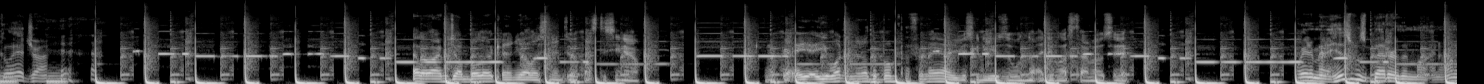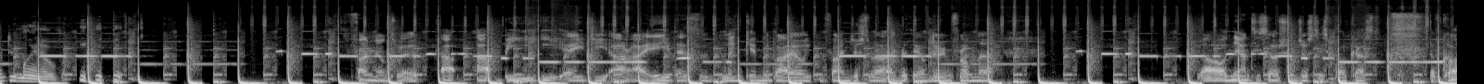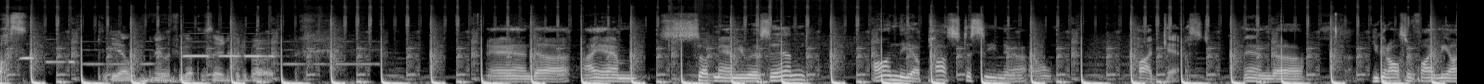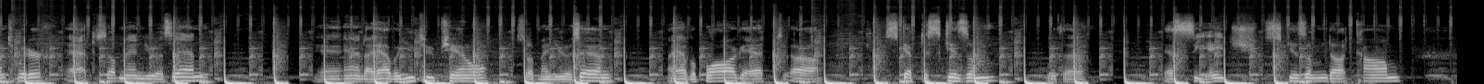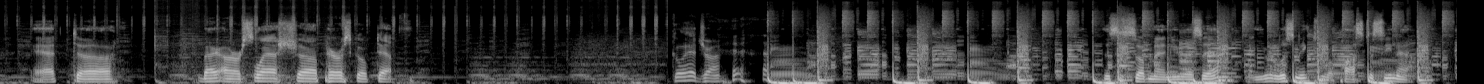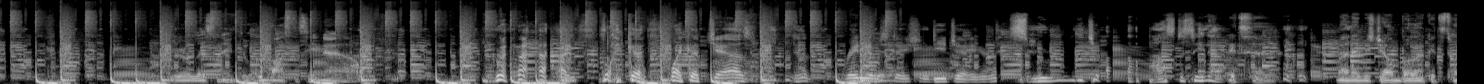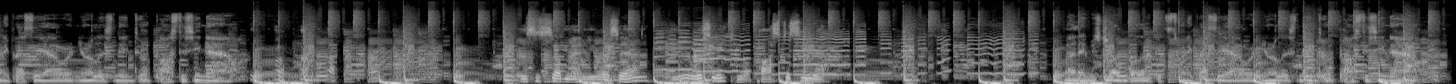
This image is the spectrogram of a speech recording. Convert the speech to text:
Go ahead, John. Hello, I'm John Bullock, and you're listening to Apostasy Now. Okay, are, are you wanting another bumper from me, or are you just going to use the one that I did last time I was here? Wait a minute. His was better than mine. I want to do mine over. Find me on Twitter at, at B E A G R I E. There's a link in the bio. You can find just about everything I'm doing from there. Oh, on the Antisocial Justice podcast, of course. Bloody hell, I forgot to say anything about it. and uh, I am Subman USN on the Apostasy Now podcast. And uh, you can also find me on Twitter at Subman USN. And I have a YouTube channel, Subman USN. I have a blog at uh, Skepticism with a SCH schism.com at uh, or slash uh, periscope depth. Go ahead, John. this is Subman USN, and you're listening to Apostasy Now. You're listening to Apostasy Now. like a like a jazz radio station DJ. You know? Smooth Apostasy Now. It's uh, my name is John Bullock. It's twenty past the hour, and you're listening to Apostasy Now. This is Subman USN, and you're listening to Apostasy Now. My name is John Bullock. It's twenty past the hour, and you're listening to Apostasy Now.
